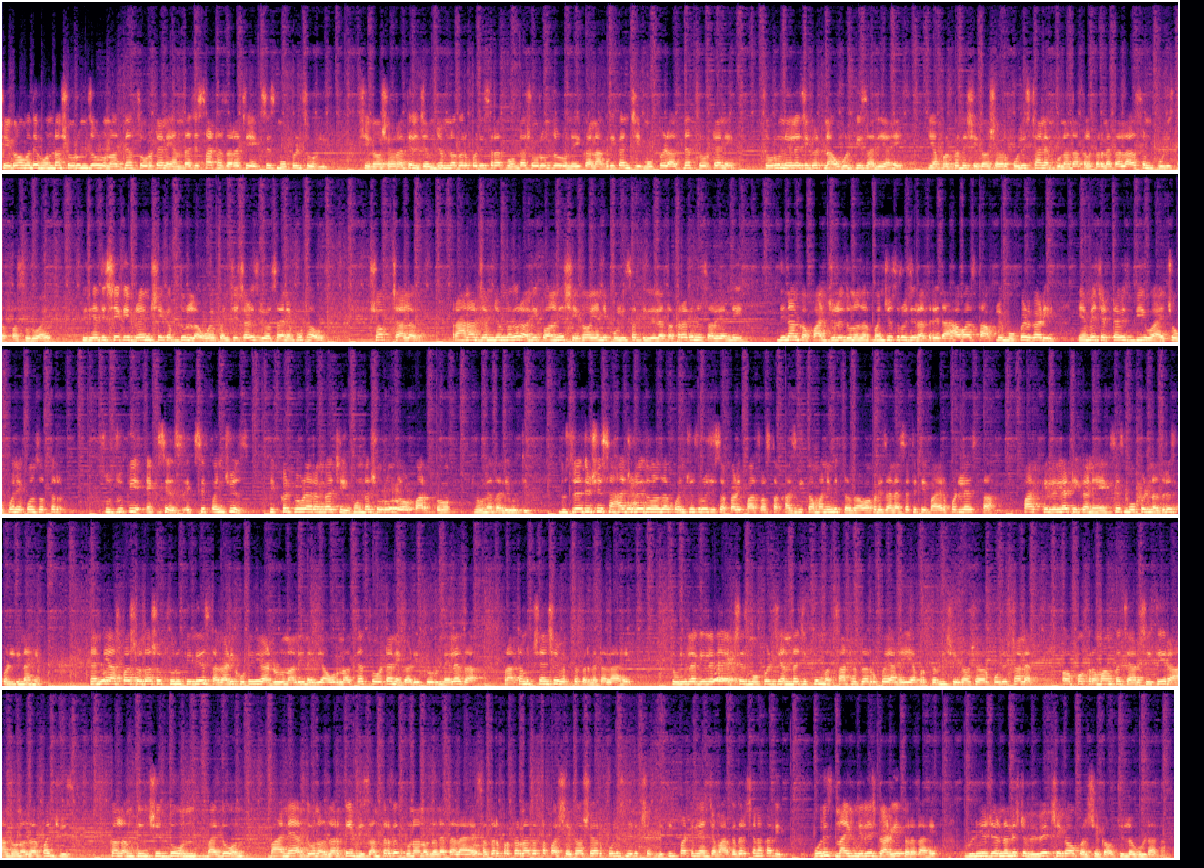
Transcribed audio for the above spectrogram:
शेगावमध्ये Honda showroom जवळून अज्ञात चोरट्याने अंदाजे साठ हजाराची एक्सेस मोपेड चोरली शेगाव शहरातील जमजम नगर परिसरात होंडा शोरूम जवळून एका नागरिकांची मोपेड अज्ञात चोरट्याने चोरून नेल्याची घटना उघडकीस आली आहे. या प्रकरणी शेगाव शहर पोलीस ठाण्यात गुन्हा दाखल करण्यात आला असून पोलीस तपास सुरू आहे. फिर्यादी शेख इब्राहिम शेख अब्दुल्ला वय पंचेचाळीस व्यवसायाने बूट हाऊस शॉप चालक राहणार जमजमनगर अली कॉलनी शेगाव यांनी पोलिसात दिलेल्या तक्रारीनुसार यांनी दिनांक पाच जुलै दोन हजार पंचवीस रोजी रात्री दहा वाजता आपली मोपेड गाडी एम एच अठ्ठावीस बी वाय चौपन्न एकोणसत्तर सुझुकी एक्सेस एकशे पंचवीस फिक्कट पिवळ्या रंगाची होंडा शोरूमजवळ पार्क करून ठेवण्यात आली होती. दुसऱ्या दिवशी सहा जुलै दोन हजार पंचवीस रोजी सकाळी पाच वाजता खाजगी कामानिमित्त गावाकडे जाण्यासाठी ते बाहेर पडले असता पार्क केलेल्या ठिकाणी एक्सेस मोपेड नजरेस पडली नाही. त्यांनी आसपास शोधाशोध सुरू केली असता गाडी कुठेही आढळून आली नाही. यावरून अज्ञात चोरट्याने गाडी चोरून नेल्याचा प्राथमिक संशय व्यक्त करण्यात आला आहे. चोरीला गेलेल्या ॲक्सेस मोपेडची अंदाजी किंमत साठ हजार रुपये आहे. या प्रकरणी शेगाव शहर पोलीस ठाण्यात अप क्रमांक चारशे तेरा दोन हजार पंचवीस कलम तीनशे दोन बाय दोन भाण्यात दोन हजार तेवीस अंतर्गत गुन्हा नोंदवण्यात आला आहे. सदर प्रकरणाचा तपास शेगाव शहर पोलीस निरीक्षक नितीन पाटील यांच्या मार्गदर्शनाखाली पोलीस नाईक निलेश गाडगे करत आहेत व्हिडिओ जर्नलिस्ट विवेक शेगावकर शेगाव जिल्हा बुलढाणा.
